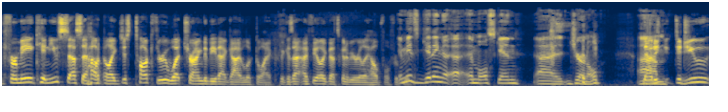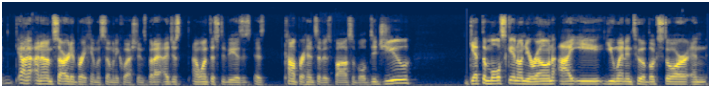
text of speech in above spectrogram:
For me, can you suss out like just talk through what trying to be that guy looked like? Because I, I feel like that's going to be really helpful for me. It people. means getting a, a moleskin uh, journal. now, um, did you? Did you uh, and I'm sorry to break in with so many questions, but I, I just I want this to be as as comprehensive as possible. Did you get the moleskin on your own? I.e., you went into a bookstore and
